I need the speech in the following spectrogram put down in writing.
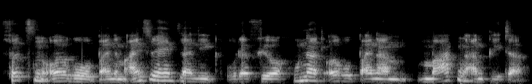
14 Euro bei einem Einzelhändler liegt oder für 100 Euro bei einem Markenanbieter,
